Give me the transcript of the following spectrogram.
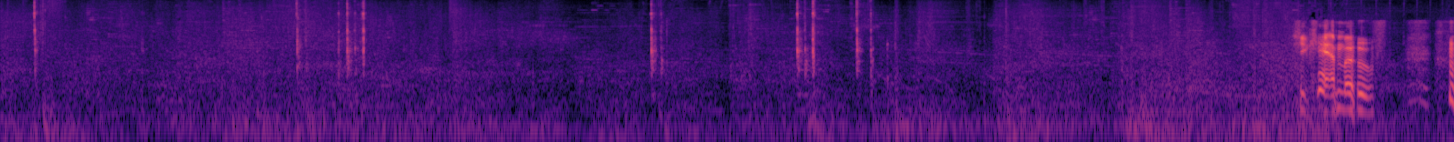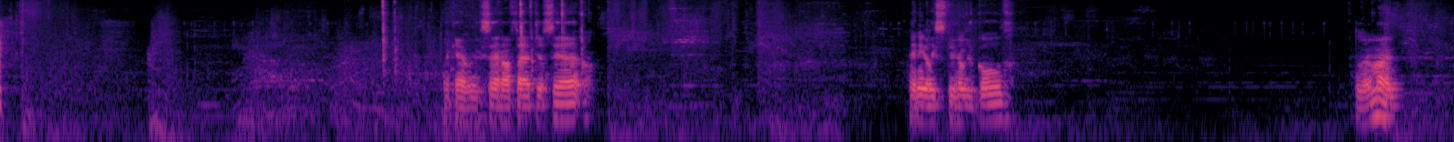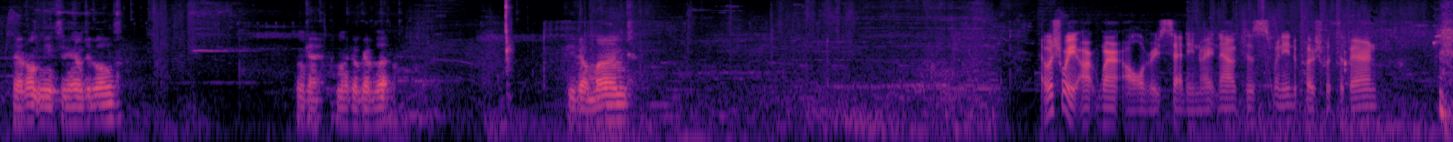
She can't move! I can't reset off that just yet. I need at least 300 gold. Never mind. I don't need 300 gold. Okay, I'm gonna go grab that. If you don't mind. Wish we aren't, weren't all resetting right now, because we need to push with the Baron.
